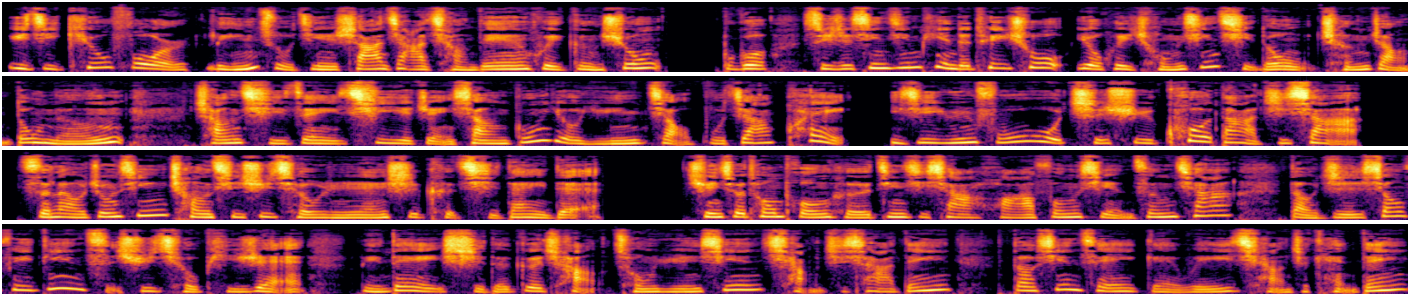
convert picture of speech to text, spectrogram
预计 Q4 零组件杀价抢单会更凶。不过，随着新晶片的推出，又会重新启动成长动能。长期在企业转向公有云脚步加快，以及云服务持续扩大之下。资料中心长期需求仍然是可期待的。全球通膨和经济下滑风险增加，导致消费电子需求疲软，连带使得各厂从原先抢着下单，到现在改为抢着砍单，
